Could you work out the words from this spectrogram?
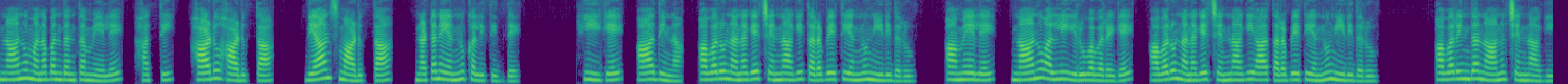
ನಾನು ಮನಬಂದಂತ ಮೇಲೆ ಹತ್ತಿ ಹಾಡು ಹಾಡುತ್ತಾ, ಡ್ಯಾನ್ಸ್ ಮಾಡುತ್ತಾ ನಟನೆಯನ್ನು ಕಲಿತಿದ್ದೆ. ಹೀಗೆ ಆ ದಿನ ಅವರು ನನಗೆ ಚೆನ್ನಾಗಿ ತರಬೇತಿಯನ್ನು ನೀಡಿದರು. ಆಮೇಲೆ ನಾನು ಅಲ್ಲಿ ಇರುವವರೆಗೆ ಅವರು ನನಗೆ ಚೆನ್ನಾಗಿ ಆ ತರಬೇತಿಯನ್ನು ನೀಡಿದರು. ಅವರಿಂದ ನಾನು ಚೆನ್ನಾಗಿ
